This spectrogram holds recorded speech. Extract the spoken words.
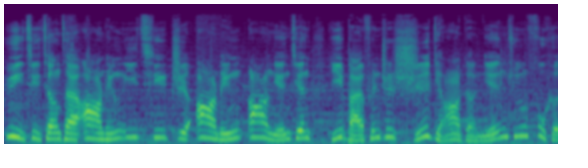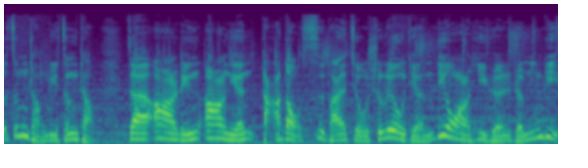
预计将在二零一七至二零二二年间以百分之十点二的年均复合增长率增长，在二零二二年达到四百九十六点六二亿元人民币。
